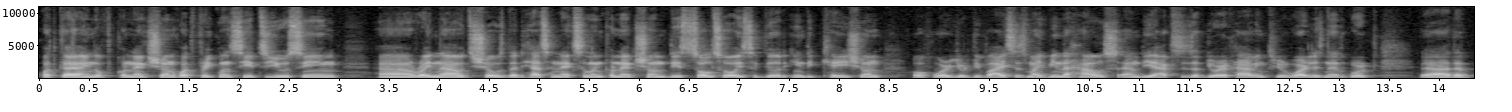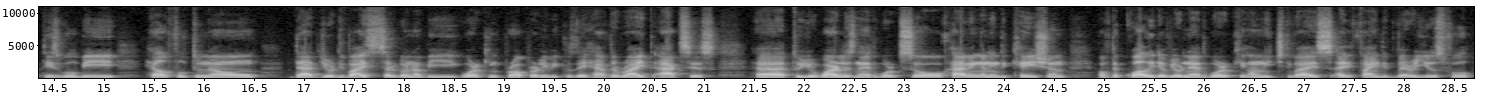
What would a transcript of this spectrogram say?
what kind of connection what frequency it's using. Uh, right now it shows that it has an excellent connection. This also is a good indication of where your devices might be in the house and the access that you are having to your wireless network uh, that this will be helpful to know that your devices are going to be working properly because they have the right access uh, to your wireless network. So having an indication of the quality of your network on each device, I find it very useful.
